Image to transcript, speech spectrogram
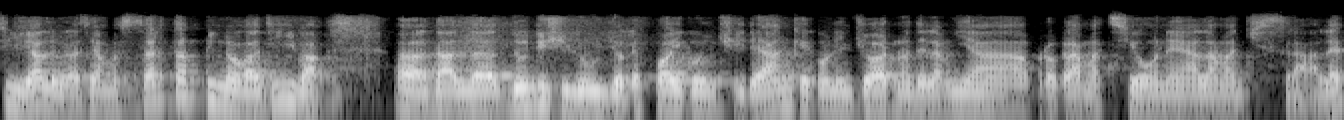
Sì, allora siamo startup innovativa uh, dal 12 luglio, che poi coincide anche con il giorno della mia proclamazione alla magistrale.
